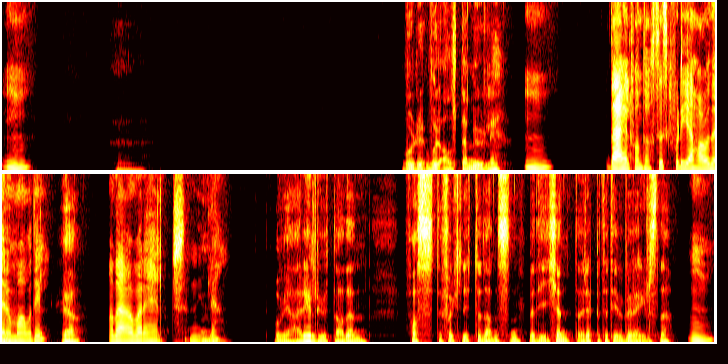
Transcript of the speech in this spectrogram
Mm. Hvor, du, hvor alt er mulig. Mm. Det er helt fantastisk, fordi jeg har jo det rommet av og til. Ja. Og det er jo bare helt nydelig. Mm. Og vi er helt ute av den faste, forknytte dansen med de kjente og repetitive bevegelsene. Mm.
